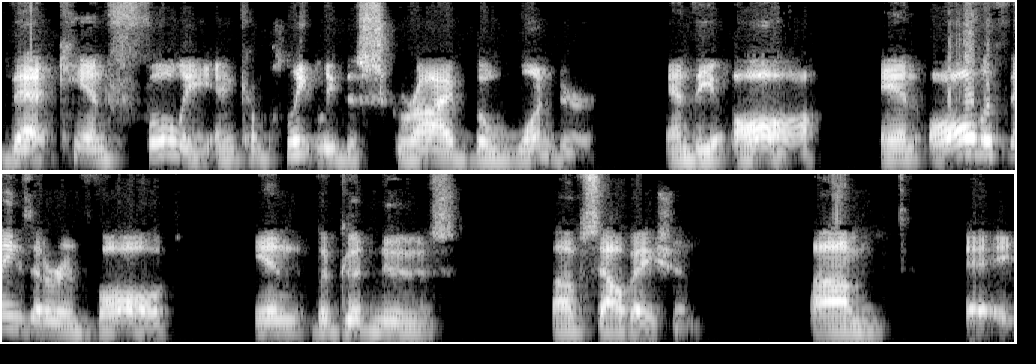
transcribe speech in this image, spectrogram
that can fully and completely describe the wonder and the awe and all the things that are involved in the good news of salvation. Um, eh,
